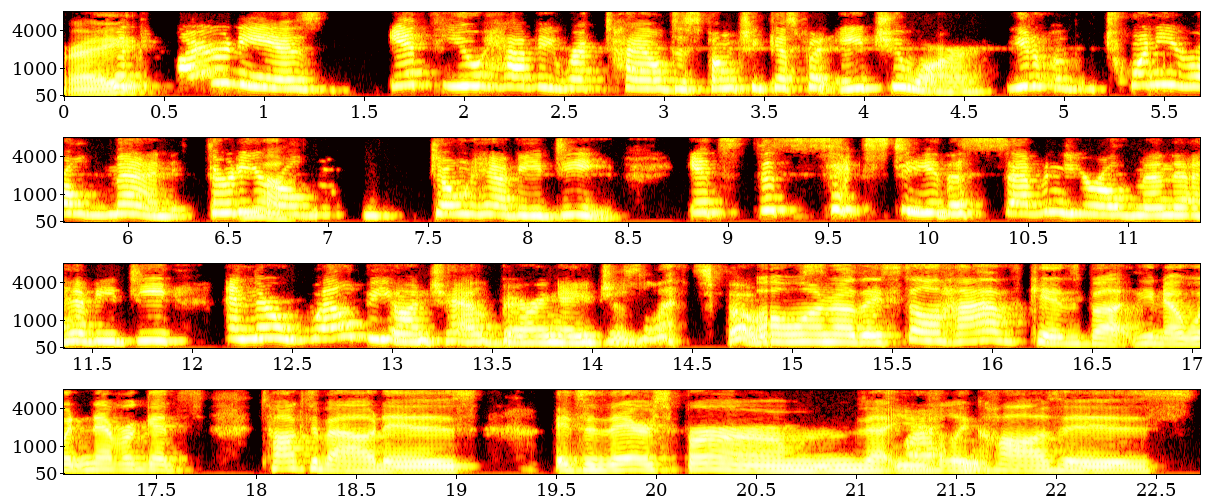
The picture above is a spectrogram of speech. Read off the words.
Right. But the irony is if you have erectile dysfunction, guess what age you are? You know, 20 year old men, 30 year old don't have ED. It's the 60, the 70 year old men that have ED, and they're well beyond childbearing ages. Let's hope. Oh, well, no, they still have kids, but you know, what never gets talked about is it's their sperm that usually causes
